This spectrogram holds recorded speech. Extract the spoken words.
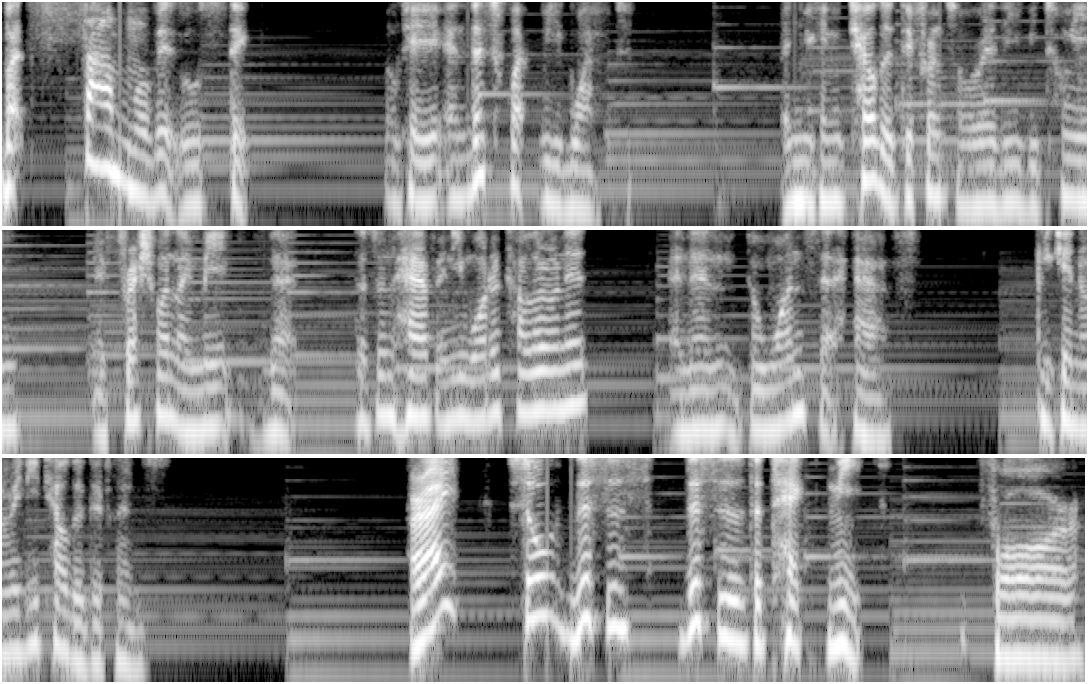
but some of it will stick. Okay, and that's what we want. And you can tell the difference already between a fresh one I made that doesn't have any watercolor on it and then the ones that have. You can already tell the difference. Alright? So this is this is the technique for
